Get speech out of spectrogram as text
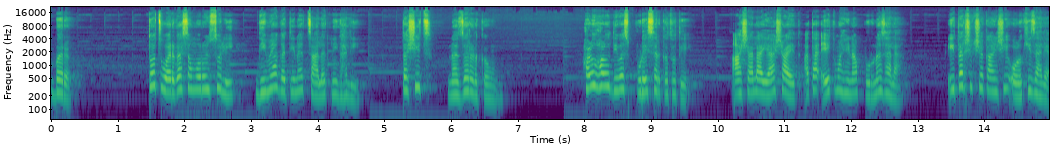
बरं. तोच वर्गासमोरून सुली धीम्या गतीनं चालत निघाली. तशीच नजर अडकवून. हळूहळू दिवस पुढे सरकत होते. आशाला या शाळेत आता एक महिना पूर्ण झाला. इतर शिक्षकांशी ओळखी झाल्या.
